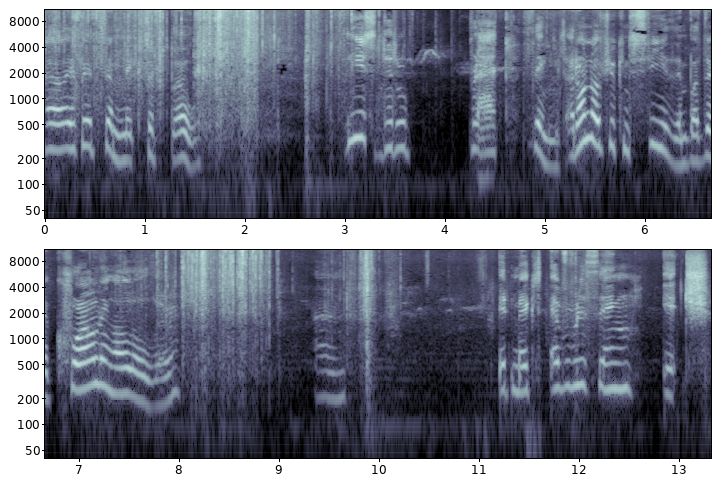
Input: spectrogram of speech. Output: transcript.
or if it's a mix of both. These little black things, I don't know if you can see them, but they're crawling all over. And it makes everything itch.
